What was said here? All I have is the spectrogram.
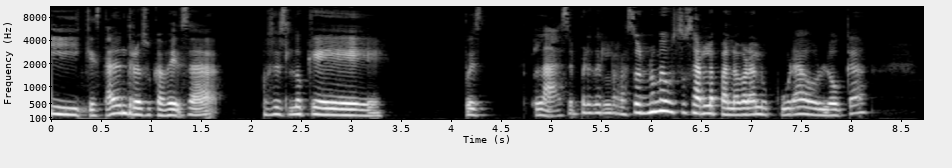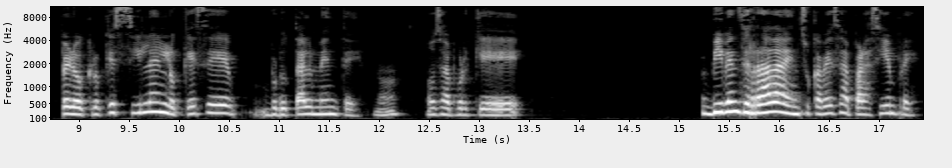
y que está dentro de su cabeza, o sea, es lo que, pues, la hace perder la razón. No me gusta usar la palabra locura o loca, pero creo que sí la enloquece brutalmente, ¿no? O sea, porque vive encerrada en su cabeza para siempre.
